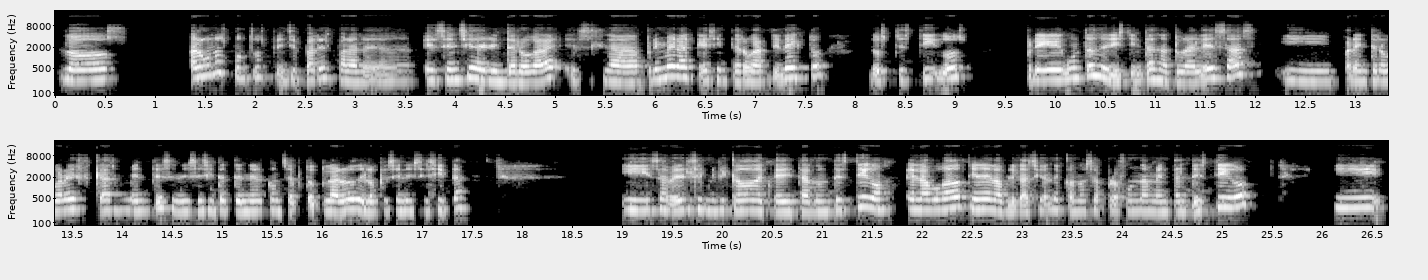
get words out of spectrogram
los algunos puntos principales para la esencia del interrogar es la primera que es interrogar directo, los testigos, preguntas de distintas naturalezas y para interrogar eficazmente se necesita tener concepto claro de lo que se necesita y saber el significado de acreditar de un testigo. El abogado tiene la obligación de conocer profundamente al testigo y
